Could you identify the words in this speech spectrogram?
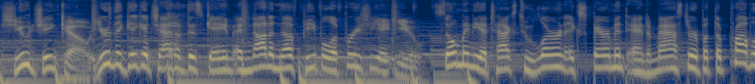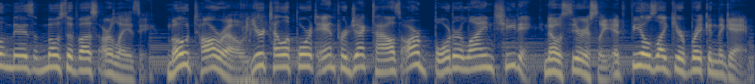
Shujinko, you're the Giga Chad of this game and not enough people appreciate you. So many attacks to learn, experiment, and master, but the problem is most of us are lazy. Motaro, your teleport and projectiles are borderline cheating. No, seriously, it feels like you're breaking the game.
